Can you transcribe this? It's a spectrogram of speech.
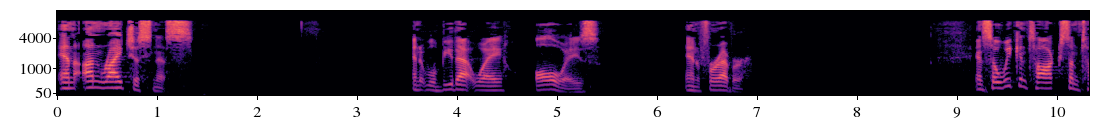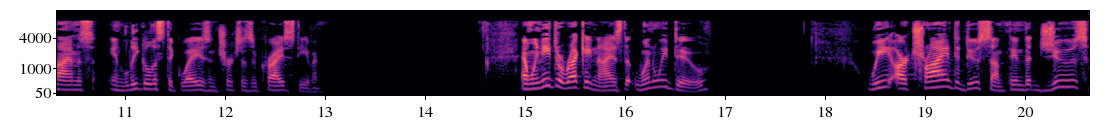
and unrighteousness. And it will be that way always and forever. And so we can talk sometimes in legalistic ways in churches of Christ, even. And we need to recognize that when we do, we are trying to do something that Jews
